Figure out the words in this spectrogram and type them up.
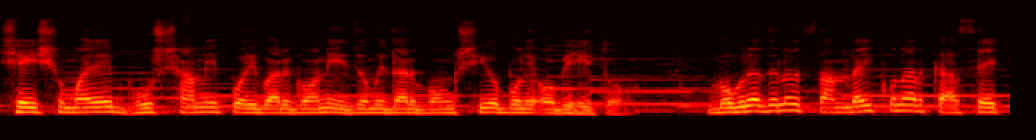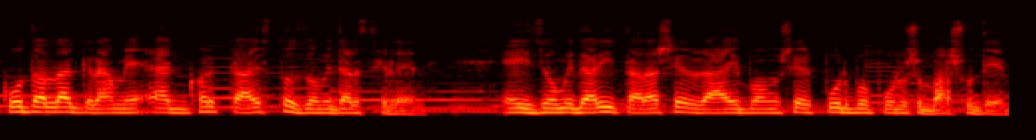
সেই সময়ে ভূস্বামী পরিবারগণই জমিদার বংশীয় বলে অভিহিত। বগুড়া জেলার চান্দাইকোনার কাছে কোদালা গ্রামে একঘর কায়স্থ জমিদার ছিলেন। এই জমিদারই তারাসের রায় বংশের পূর্বপুরুষ বাসুদেব।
